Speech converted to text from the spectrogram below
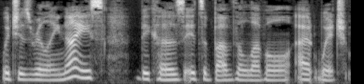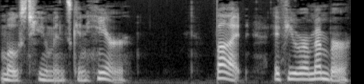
which is really nice because it's above the level at which most humans can hear. But if you remember,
